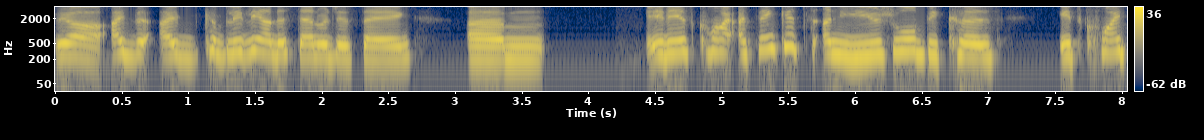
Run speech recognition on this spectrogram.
Yeah, I, d- I completely understand what you're saying. Um, it is quite, I think it's unusual because it's quite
